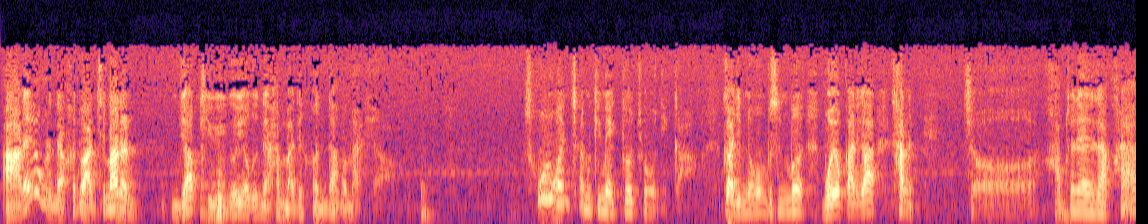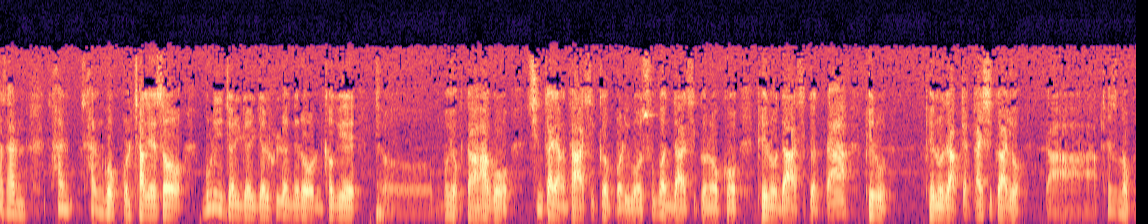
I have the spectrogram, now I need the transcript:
안 해요. 그런 내가 하도 않지만은, 이제 기위 그 여기 내 한마디 한다고 말이야. 소원 참 기맥교 좋으니까. 까지 놈은 무슨 뭐 모욕가리가 산, 저, 합천행사 가야산 산, 산곡 골창에서 물이 절절절 흘러내려온 거기에 저, 모욕 다 하고, 신가장 다 씻어버리고, 수건 다 씻어놓고, 배노 다 씻어, 딱, 배노, 다 깨끗이 씻어가지고, 딱 해서 놓고,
